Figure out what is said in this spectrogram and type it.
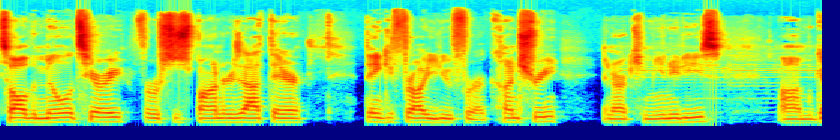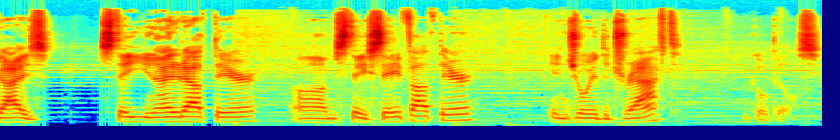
To all the military, first responders out there, thank you for all you do for our country and our communities. Um, guys, stay united out there, um, stay safe out there, enjoy the draft, go Bills.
